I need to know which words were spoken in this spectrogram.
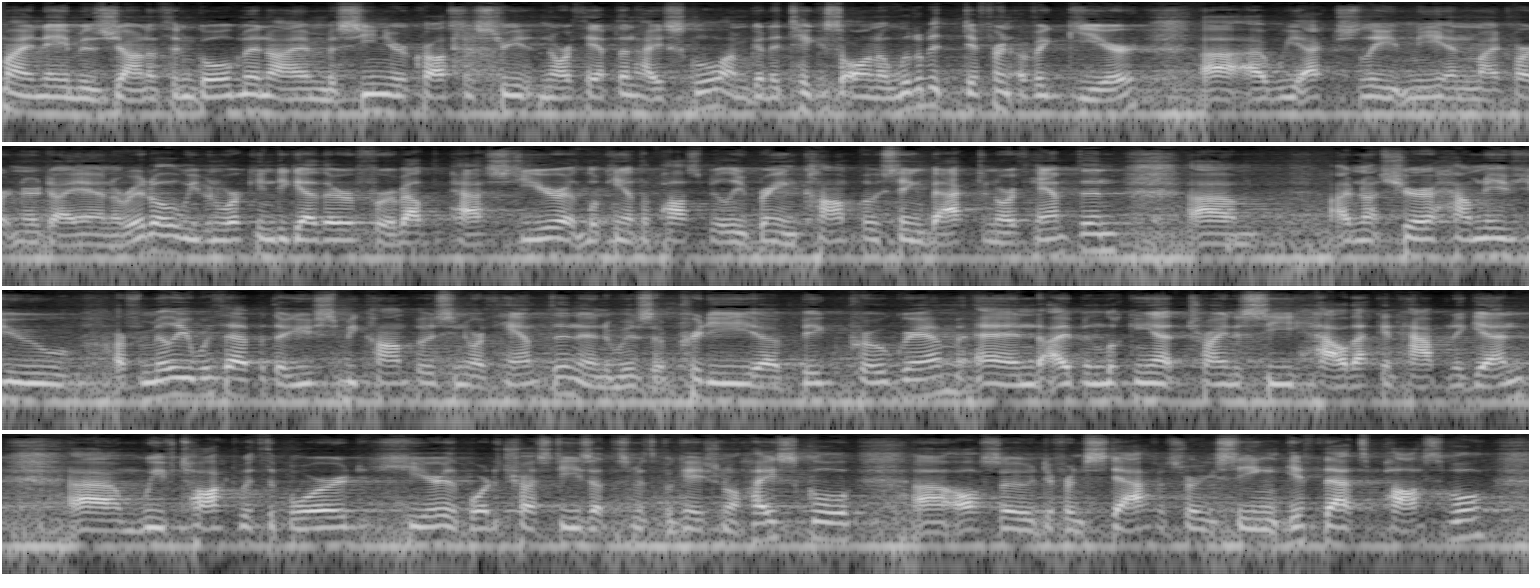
My name is Jonathan Goldman. I'm a senior across the street at Northampton High School. I'm going to take us all in a little bit different of a gear. Uh, we actually, me and my partner Diana Riddle, we've been working together for about the past year at looking at the possibility of bringing composting back to Northampton. Um, I'm not sure how many of you are familiar with that, but there used to be compost in Northampton, and it was a pretty uh, big program. And I've been looking at trying to see how that can happen again. Um, we've talked with the board here, the board of trustees at the Smith Vocational High School, uh, also different staff, and sort of seeing if that's possible.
